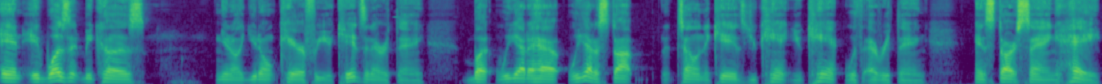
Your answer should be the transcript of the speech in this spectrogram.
And it wasn't because, you know, you don't care for your kids and everything, but we gotta have we gotta stop telling the kids you can't, you can't with everything and start saying, Hey,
